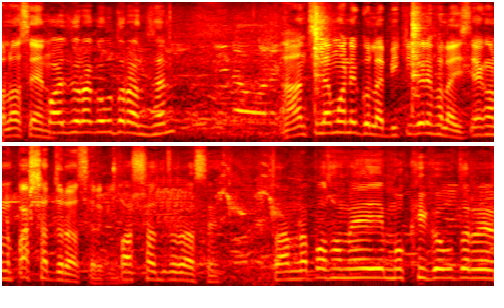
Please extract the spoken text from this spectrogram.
ভালো আছেন? কয় জোড়া কবুতর আনছেন? আনছিলাম অনেকগুলা বিক্রি করে ফেলাইছি। এখন পাঁচ সাত জোড়া আছে আর কি। পাঁচ সাত জোড়া আছে। তো আমরা প্রথমে এই মুখী কবুতরের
